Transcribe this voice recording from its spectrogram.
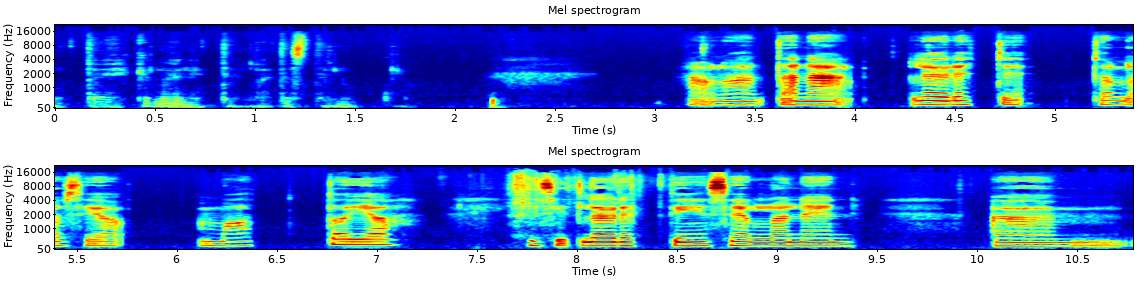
Mutta ehkä mä nyt en laita sitä nukkumaan. Me ollaan tänään löydetty tällaisia mattoja ja sitten löydettiin sellainen, äm,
